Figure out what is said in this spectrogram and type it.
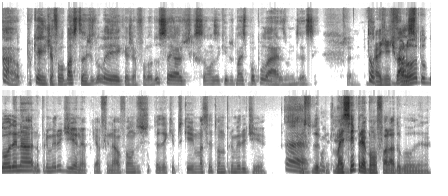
Ah, porque a gente já falou bastante do Lakers, já falou do Celtics, que são as equipes mais populares, vamos dizer assim. Então, a gente das... falou do Golden na, no primeiro dia, né? Porque afinal foi uma das equipes que macetou no primeiro dia. É, Mas, tudo okay. bem. Mas sempre é bom falar do Golden, né?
